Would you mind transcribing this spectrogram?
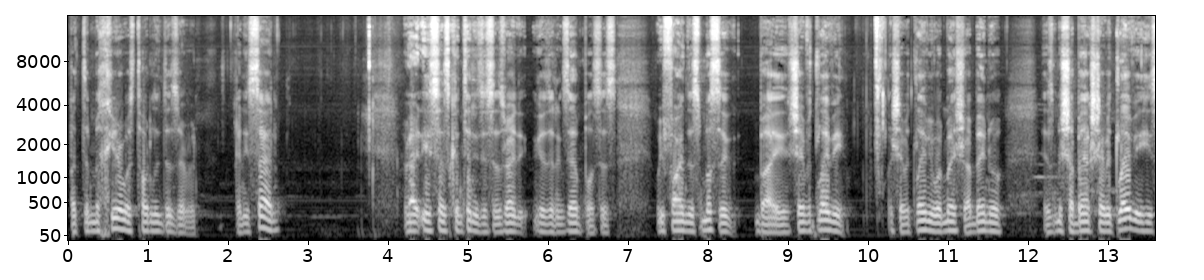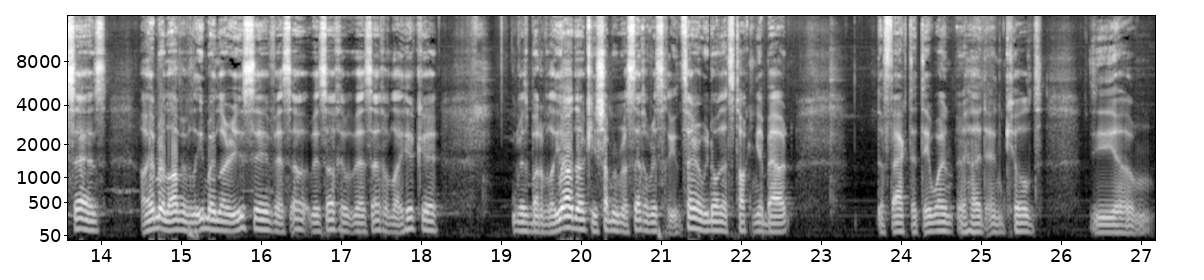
but the Mechir was totally deserved. And he said, right, he says, continues, he says, right, he gives an example. He says, we find this Musig by Shevet Levi. Shevet Levi, when Moshe Rabbeinu is Mishabech Shevet Levi, he says, Ha'emer la'aviv we know that's talking about the fact that they went ahead and killed the um,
